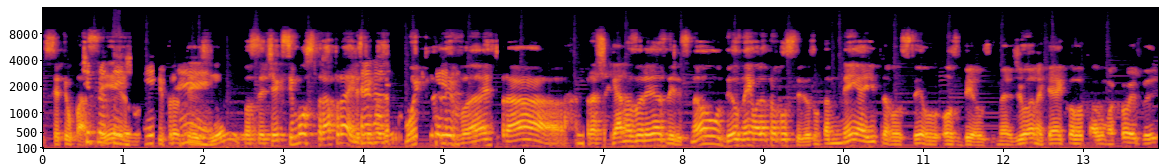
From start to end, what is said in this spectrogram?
ser teu parceiro, te proteger. Te proteger. É. Você tinha que se mostrar pra ele. Você tinha que fazer muito relevante pra, pra chegar nas orelhas dele. Senão, Deus nem olha pra você. Deus não tá nem aí pra você, os deuses, né? Joana, quer colocar alguma coisa aí?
